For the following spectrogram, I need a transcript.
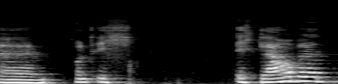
Äh, und ich, ich glaube,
